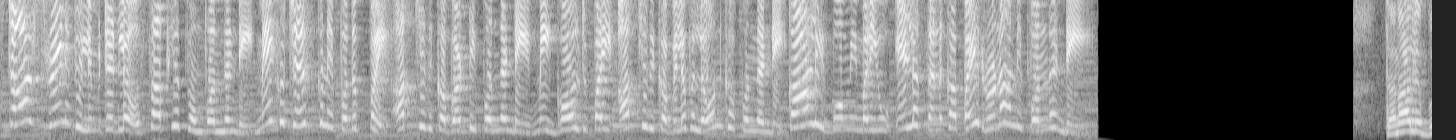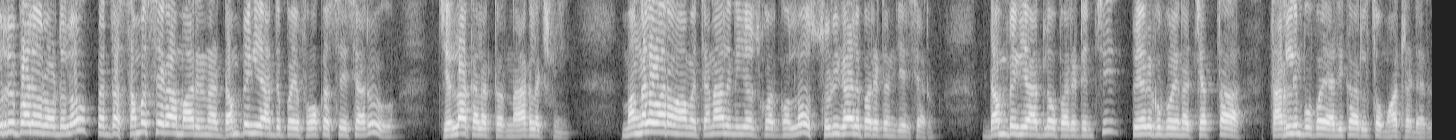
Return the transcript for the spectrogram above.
Star శ్రేణిధి లిమిటెడ్లో సభ్యత్వం పొందండి. మీకు చేసుకునే పొదుపుపై అత్యధిక వడ్డీ పొందండి. మీ గోల్డ్ పై అత్యధిక విలువ లోన్గా పొందండి. ఖాళీ భూమి మరియు ఇళ్ళ తనఖాపై రుణాన్ని పొందండి. తెనాలి బుర్రిపాలెం రోడ్డులో పెద్ద సమస్యగా మారిన డంపింగ్ యార్డుపై ఫోకస్ చేశారు జిల్లా కలెక్టర్ నాగలక్ష్మి. మంగళవారం ఆమె తెనాలి నియోజకవర్గంలో సుడిగాలి పర్యటన చేశారు. డంపింగ్ యార్డులో పర్యటించి పేరుకుపోయిన చెత్త తరలింపుపై అధికారులతో మాట్లాడారు.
